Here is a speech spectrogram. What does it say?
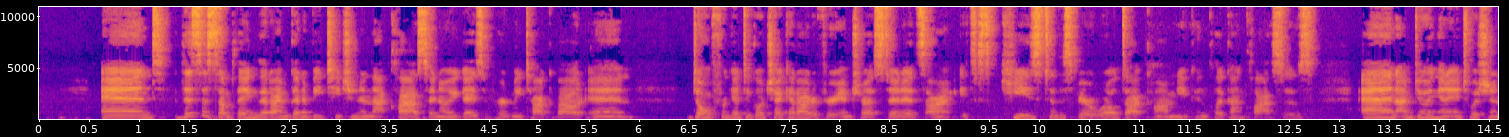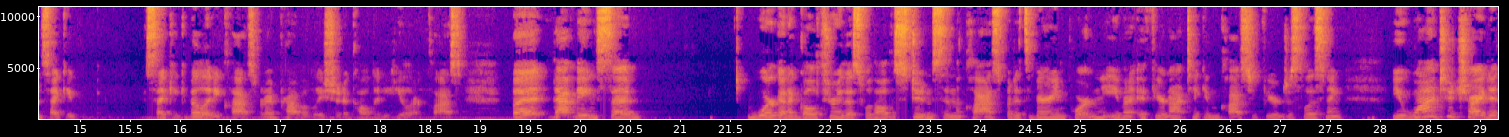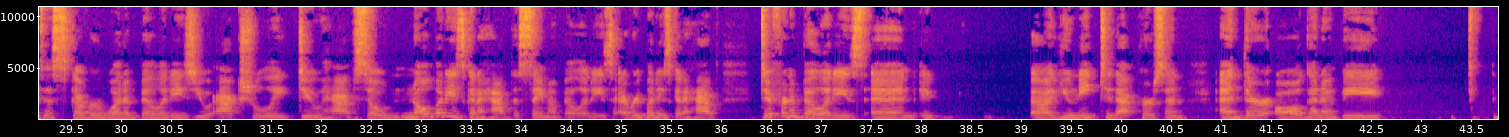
And this is something that I'm going to be teaching in that class. I know you guys have heard me talk about, and don't forget to go check it out if you're interested. It's uh, it's keys to the spiritworld.com. You can click on classes, and I'm doing an intuition and psychic psychic ability class, but I probably should have called it a healer class. But that being said, we're going to go through this with all the students in the class, but it's very important, even if you're not taking the class, if you're just listening, you want to try to discover what abilities you actually do have. So nobody's going to have the same abilities. Everybody's going to have different abilities and uh, unique to that person, and they're all going to be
